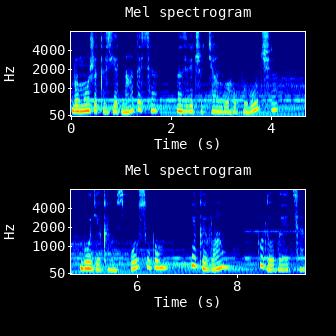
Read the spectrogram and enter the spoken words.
Ви можете з'єднатися з відчуттям благополуччя будь-яким способом, який вам подобається.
